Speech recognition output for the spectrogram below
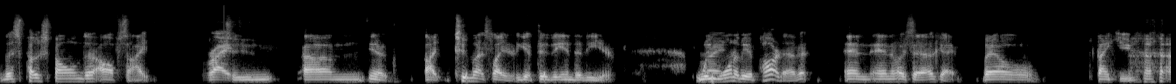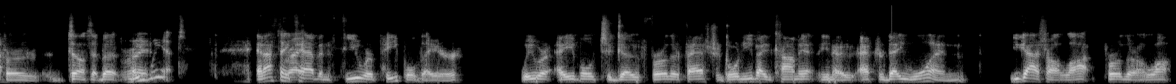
let's postpone the offsite right to um, you know like two months later to get through the end of the year. We right. want to be a part of it, and and we said, okay, well, thank you for telling us that, but right. we went, and I think right. having fewer people there, we were able to go further faster. Gordon, you made a comment, you know, after day one, you guys are a lot further along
